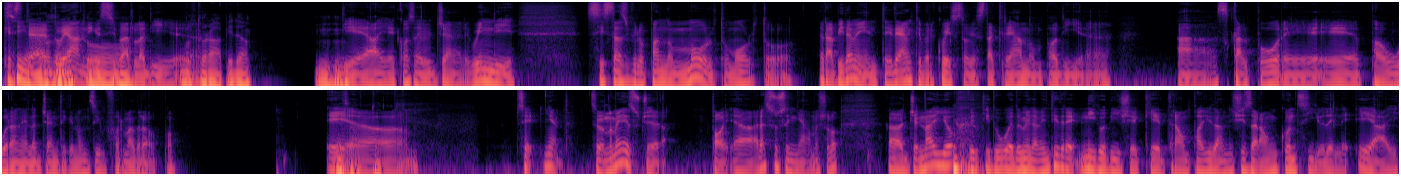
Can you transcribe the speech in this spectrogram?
Che sì, è due molto, anni che si parla di... Eh, molto rapida. Mm-hmm. Di AI e cose del genere, quindi si sta sviluppando molto, molto rapidamente ed è anche per questo che sta creando un po' di... Eh, a scalpore e paura nella gente che non si informa troppo. E esatto. uh, sì, niente, secondo me succederà. Poi uh, adesso segniamocelo. Uh, gennaio 22 2023, Nico dice che tra un paio d'anni ci sarà un consiglio delle AI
